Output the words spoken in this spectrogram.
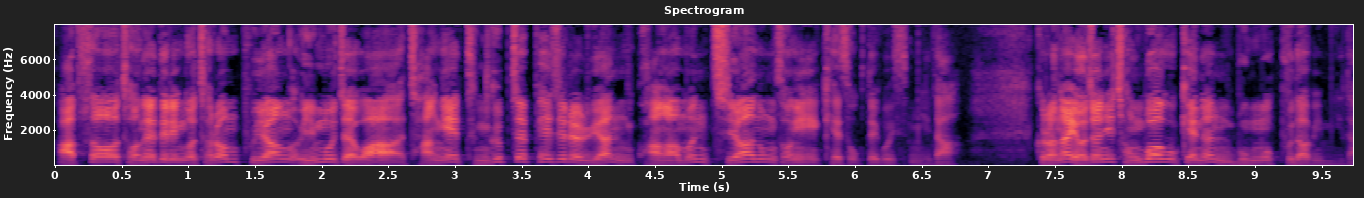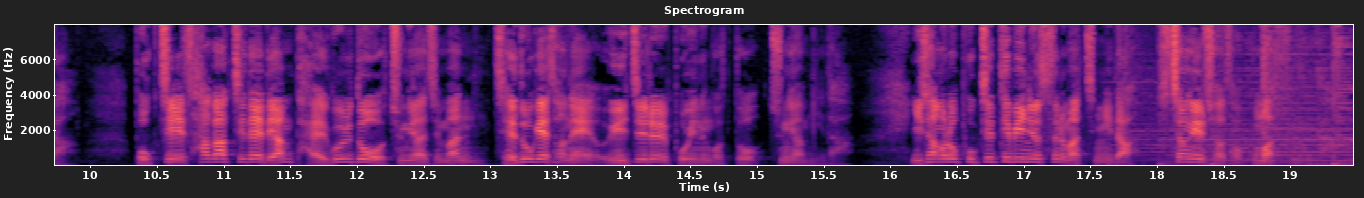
앞서 전해드린 것처럼 부양 의무제와 장애 등급제 폐지를 위한 광화문 지하 농성이 계속되고 있습니다. 그러나 여전히 정부와 국회는 묵묵부답입니다. 복지 사각지대에 대한 발굴도 중요하지만 제도 개선에 의지를 보이는 것도 중요합니다. 이상으로 복지TV 뉴스를 마칩니다. 시청해주셔서 고맙습니다.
